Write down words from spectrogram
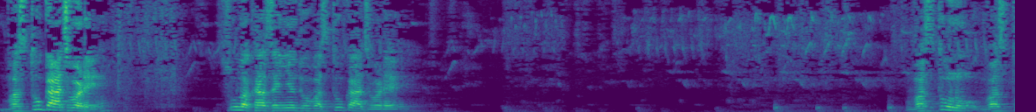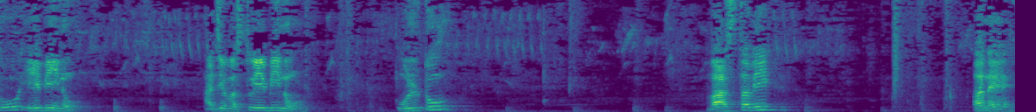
વસ્તુ કાચ વડે શું લખાશે અહીંયા? જો વસ્તુ કાચ વડે વસ્તુનું વસ્તુ એ બીનું આ જે વસ્તુ એ બીનું ઉલટું, વાસ્તવિક અને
